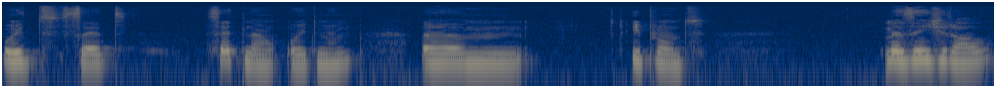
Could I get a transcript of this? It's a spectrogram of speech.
8, 7. 7 não, 8 mesmo. Um, e pronto. Mas em geral,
